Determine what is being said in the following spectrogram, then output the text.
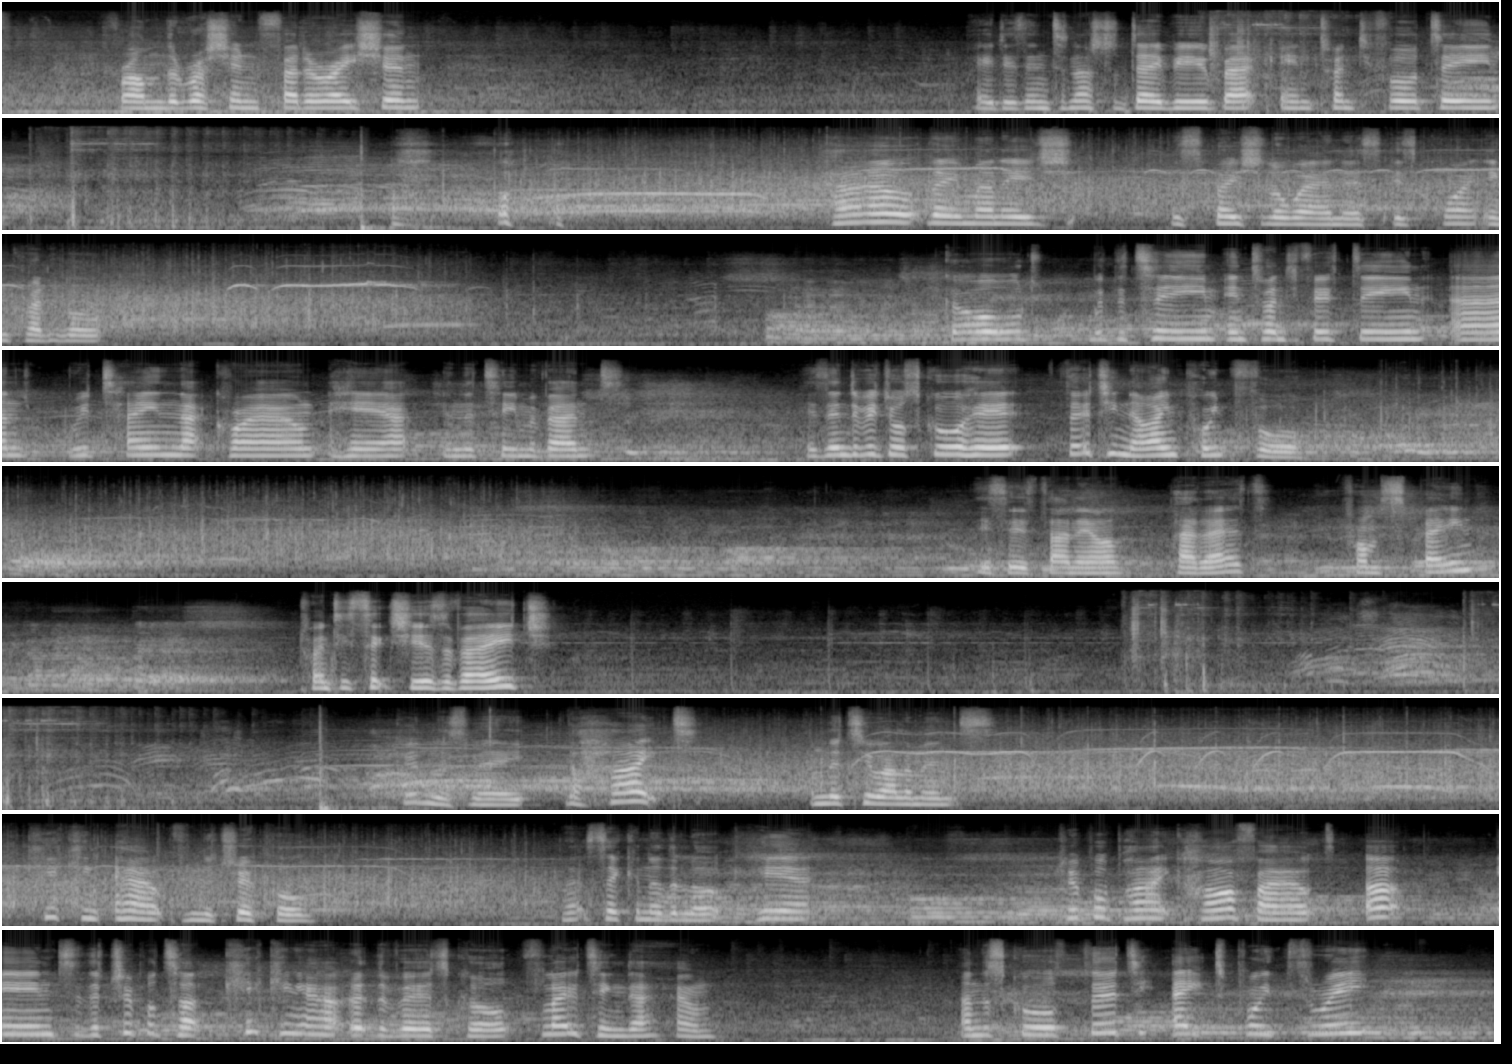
from the Russian Federation made his international debut back in 2014. How they manage the spatial awareness is quite incredible. Gold with the team in 2015 and retain that crown here in the team event. His individual score here, 39.4. This is Daniel Perez from Spain, 26 years of age. Goodness me, the height and the two elements. Kicking out from the triple. Let's take another look. Here, triple pike, half out, up into the triple tuck, kicking out at the vertical, floating down. And the score 38.3.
